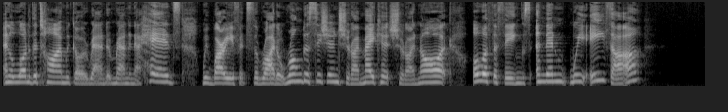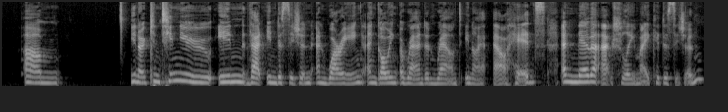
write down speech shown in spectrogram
and a lot of the time we go around and round in our heads. We worry if it's the right or wrong decision. Should I make it? Should I not? All of the things. And then we either, um, you know, continue in that indecision and worrying and going around and round in our, our heads and never actually make a decision.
